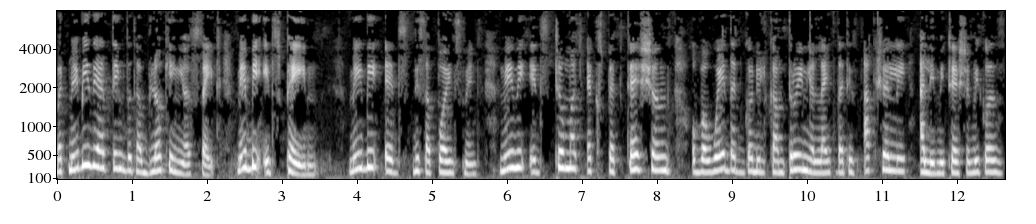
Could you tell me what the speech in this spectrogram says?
but maybe there are things that are blocking your sight. Maybe it's pain Maybe it's disappointment. Maybe it's too much expectations of a way that God will come through in your life that is actually a limitation because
